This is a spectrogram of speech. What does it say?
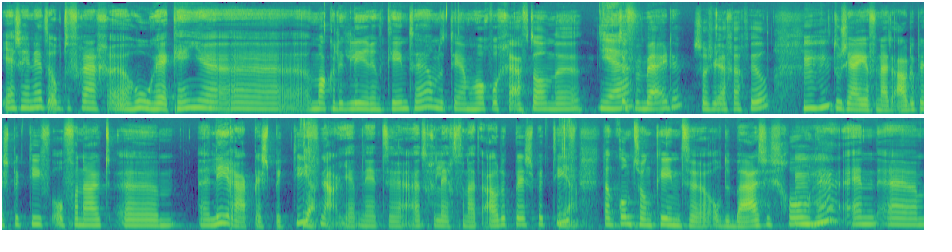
Jij zei net op de vraag uh, hoe herken je uh, een makkelijk lerend kind, hè, om de term hoogbegaafd dan uh, ja. te vermijden, zoals jij graag wil. Mm -hmm. Toen zei je vanuit ouderperspectief of vanuit ehm, leraarperspectief. Ja. Nou, je hebt net uitgelegd vanuit ouderperspectief. Ja. Dan komt zo'n kind op de basisschool. Mm -hmm. hè, en ehm,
